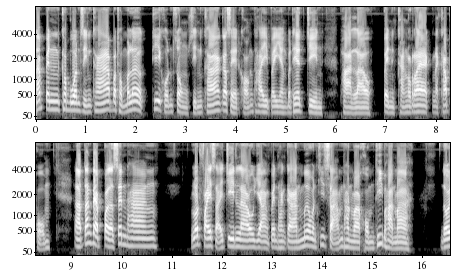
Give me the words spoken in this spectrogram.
นับเป็นขบวนสินค้าปฐมฤกษ์ที่ขนส่งสินค้าเกษตรของไทยไปยังประเทศจีน ผ่านลาวเป็นครั้งแรกนะครับผมตั้งแต่เปิดเส้นทางรถไฟสายจีนลาวอย่างเป็นทางการเมื่อวันที่ 3 ธันวาคมที่ผ่านมา โดย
